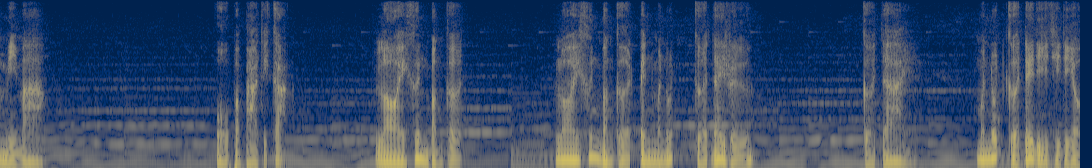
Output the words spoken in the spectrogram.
ำมีมาก โอปปาติกะ ลอยขึ้นบังเกิด ลอยขึ้นบังเกิดเป็นมนุษย์เกิดได้หรือ เกิดได้ มนุษย์เกิดได้ดีทีเดียว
